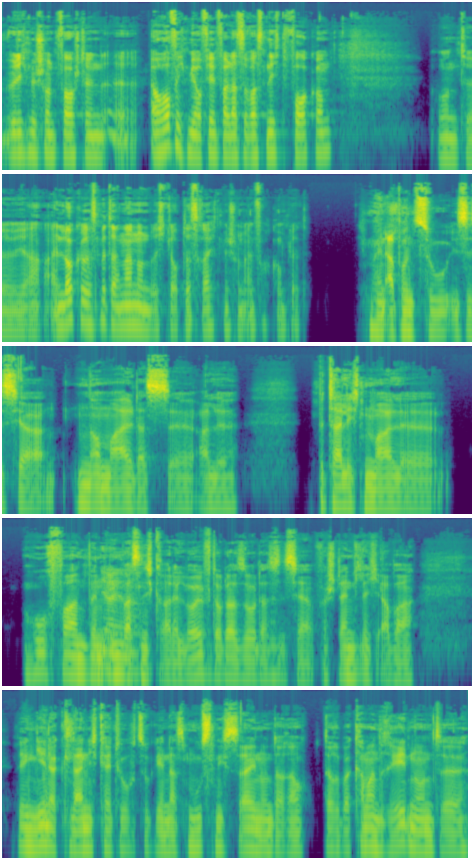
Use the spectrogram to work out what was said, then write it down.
würde ich mir schon vorstellen, äh, erhoffe ich mir auf jeden Fall, dass sowas nicht vorkommt. Und äh, ja, ein lockeres Miteinander und ich glaube, das reicht mir schon einfach komplett. Ich meine, ab und zu ist es ja normal, dass äh, alle Beteiligten mal äh, hochfahren, wenn Ja, irgendwas ja. nicht gerade läuft oder so. Das ist ja verständlich, aber wegen jeder Kleinigkeit hochzugehen, das muss nicht sein und darauf, darüber kann man reden und äh,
